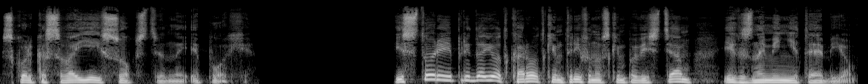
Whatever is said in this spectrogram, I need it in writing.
сколько своей собственной эпохи. История придает коротким трифоновским повестям их знаменитый объем.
